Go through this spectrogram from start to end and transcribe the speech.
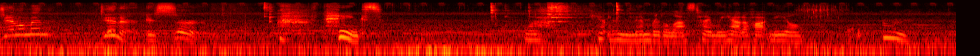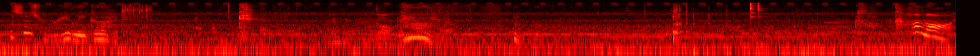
Gentlemen, Dinner is served. Thanks. Wow, can't remember the last time we had a hot meal. Mmm, this is really good. Come on.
